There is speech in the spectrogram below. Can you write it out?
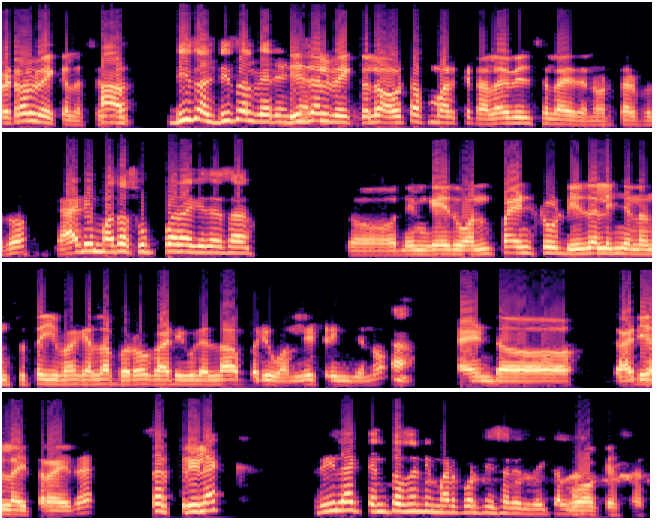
petrol vehicle sir diesel diesel variant diesel vehicle out of market alloy wheels ಎಲ್ಲ ಇದೆ ನೋಡ್ತಾ ಇರ್ಬೋದು. ಗಾಡಿ ಮಾತ್ರ ಸೂಪರ್ ಆಗಿದೆ ಸರ್ ಸೊ ನಿಮ್ಗೆ ಇದು one point two diesel engine ಅನ್ಸುತ್ತೆ. ಇವಾಗೆಲ್ಲ ಬರೋ ಗಾಡಿಗಳೆಲ್ಲ ಬರೀ ಒನ್ ಲೀಟರ್ ಇಂಜನ್. ಅಂಡ್ ಗಾಡಿ ಎಲ್ಲ ಈ ತರ ಇದೆ. Sir three lakh three lakh ten thousand ಮಾಡ್ಕೊಡ್ತೀನಿ ಸರ್ ಇದು ವೆಹಿಕಲ್ ಓಕೆ ಸರ್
